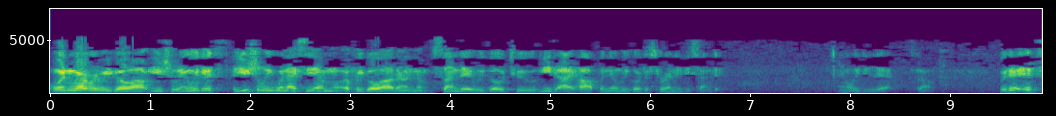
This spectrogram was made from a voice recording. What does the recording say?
whenever we go out, usually, and it's usually when I see him, if we go out on Sunday, we go to eat IHOP, and then we go to Serenity Sunday, and we do that. So, but it, it's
